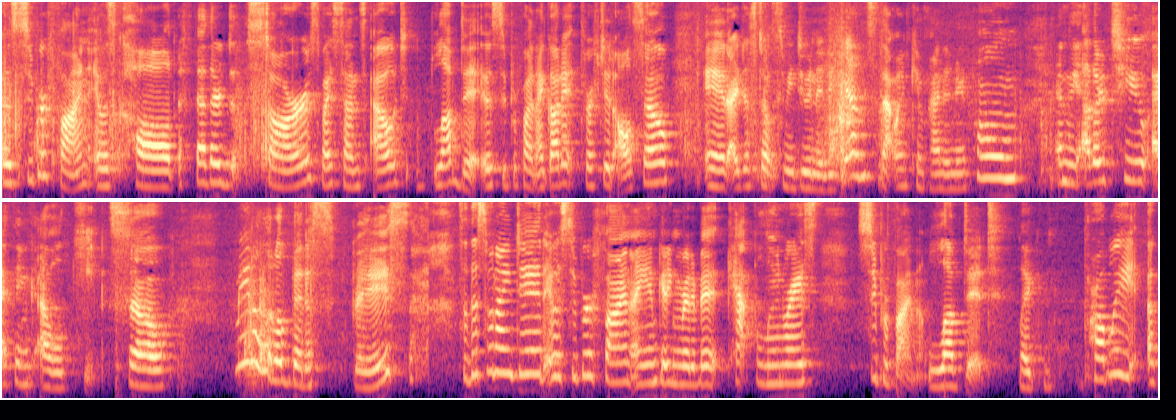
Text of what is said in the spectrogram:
It was super fun. It was called Feathered Stars by Sunsout. Loved it. It was super fun. I got it thrifted also, and I just don't see me doing it again, so that one can find a new home. And the other two, I think I will keep. So made a little bit of space. So this one I did, it was super fun. I am getting rid of it. Cat Balloon Race, super fun. Loved it. Like probably a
